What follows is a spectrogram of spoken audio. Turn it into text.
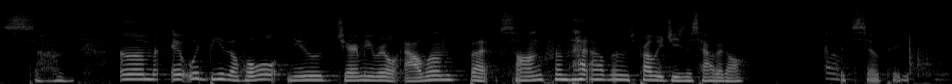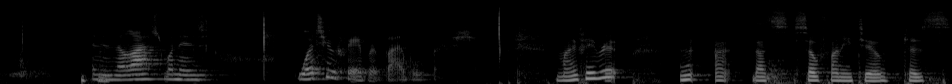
song um it would be the whole new jeremy riddle album but song from that album is probably jesus have it all Oh. It's so pretty. And then the last one is what's your favorite Bible verse? My favorite? Uh, that's so funny too, because,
